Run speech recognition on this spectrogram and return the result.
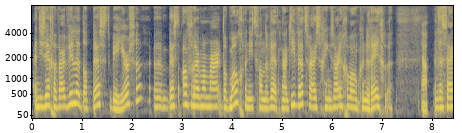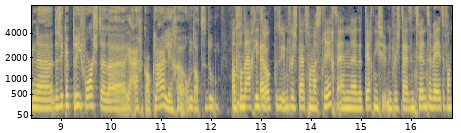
En die zeggen, wij willen dat best beheersen, uh, best afremmen, maar dat mogen we niet van de wet. Nou, die wetswijziging zou je gewoon kunnen regelen. Ja. En er zijn, uh, dus ik heb drie voorstellen ja, eigenlijk al klaar liggen om dat te doen. Want vandaag lieten en, ook de Universiteit van Maastricht en uh, de Technische Universiteit in Twente weten van.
